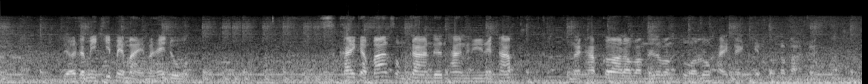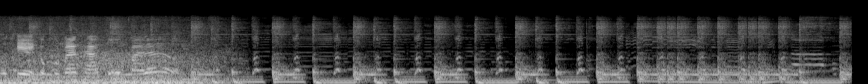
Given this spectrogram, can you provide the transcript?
เดี๋ยวจะมีคลิปใหม่ ๆ มาให้ดู ใครกลับบ้านสงการเดินทางดีๆนะครับนะครับ ก็ระวังในระวังตัวโรคภัยไข้เจ็บต้องระบาดโอเคขอบคุณมากครับผมไปแล้ว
